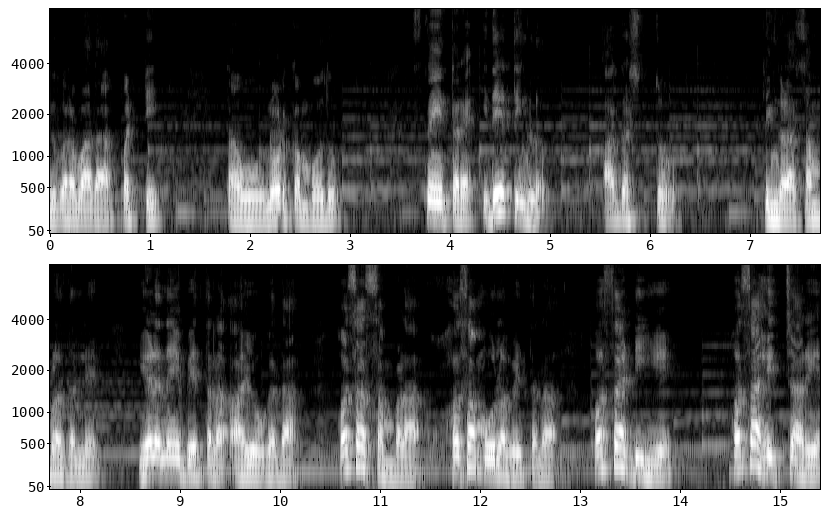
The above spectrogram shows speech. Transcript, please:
ವಿವರವಾದ ಪಟ್ಟಿ ತಾವು ನೋಡ್ಕೊಬೋದು. ಸ್ನೇಹಿತರೆ, ಇದೇ ತಿಂಗಳು, ಆಗಸ್ಟು ತಿಂಗಳ ಸಂಬಳದಲ್ಲೇ ಏಳನೇ ವೇತನ ಆಯೋಗದ ಹೊಸ ಸಂಬಳ, ಹೊಸ ಮೂಲ ವೇತನ ಹೊಸ ಡಿ ಎ ಹೊಸ ಹೆಚ್ ಆರ್ ಎ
